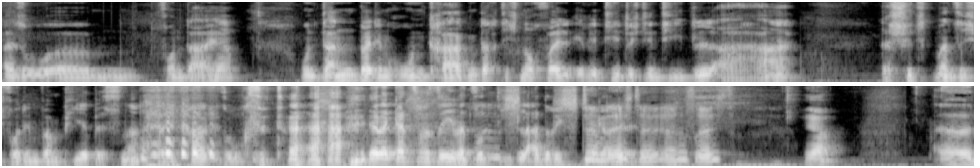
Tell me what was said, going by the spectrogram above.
Also ähm, von daher. Und dann bei dem hohen Kragen dachte ich noch, weil irritiert durch den Titel, aha, da schützt man sich vor dem Vampirbiss, ne? Weil die Kragen so hoch sind. ja, da kannst du mal sehen, was so ein Titel anrichtet. Stimmt, kann, echt, ja, hast recht. Ja. Äh,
